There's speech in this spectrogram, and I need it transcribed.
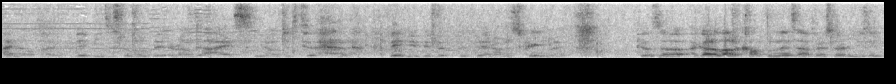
I know, but maybe just a little bit around the eyes, you know, just to maybe a bit, bit better on the screen, right? Because uh, I got a lot of compliments after I started using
